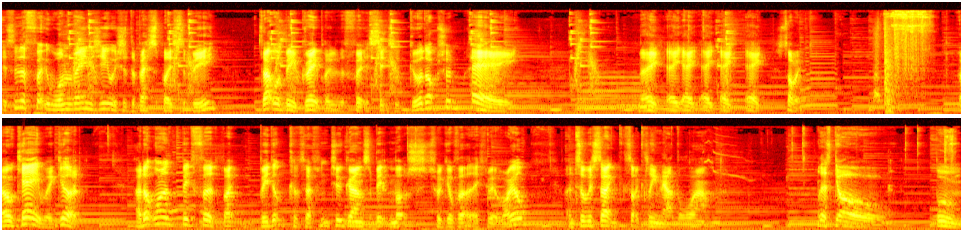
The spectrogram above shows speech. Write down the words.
it's in the 31 range here, which is the best place to be. That would be a great place. The 36 is a good option. Hey. Hey, hey, hey, hey, hey, hey. Stop it. Okay, we're good. I don't want to bid for like bid up because I think two grand's a bit much to go for that extra bit of oil until we start start cleaning out the land. Let's go. Boom.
